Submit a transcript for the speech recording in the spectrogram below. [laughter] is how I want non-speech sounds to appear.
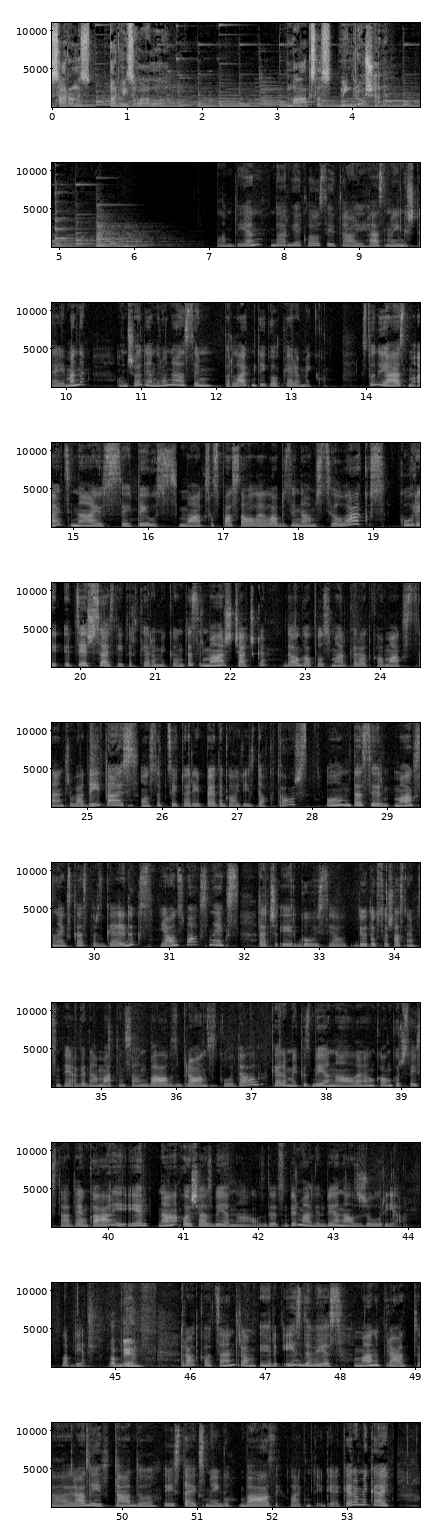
Sarunas par vizuālo mākslas vingrošanu. Labdien, darbie klausītāji! Esmu Inga Steimane, un šodien runāsim par laikmatīgo keramiku. Studijā esmu aicinājusi divus mākslas pasaulē labi zināmus cilvēkus, kuri ir cieši saistīti ar keramiku. Un tas ir Mārcis Čačka, Daugopils Marka Rotko mākslas centra vadītājs un, starp citu, arī pedagoģijas doktors. Un tas ir mākslinieks Kaspars Geiduks, jauns mākslinieks, taču ir guvis jau 2018. gadā Martinsona balvas bronzas godalgu keramikas bienālē un konkursu izstādē, un kā arī ir nākošās bienāles, 21. gada bienāles žūrijā. Labdien! Labdien! Rotko centram ir izdevies, manuprāt, radīt tādu izteiksmīgu bāzi laikmatīgajai keramikai.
